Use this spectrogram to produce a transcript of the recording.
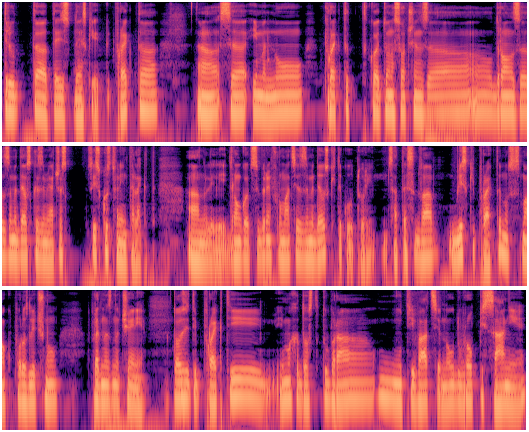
три от тези студентски проекта са именно проектът, който е насочен за дрон за земеделска земя, чрез изкуствен интелект. А, нали, дрон, който събира информация за земеделските култури. Сега те са два близки проекта, но с малко по-различно предназначение. Този тип проекти имаха доста добра мотивация, много добро описание,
